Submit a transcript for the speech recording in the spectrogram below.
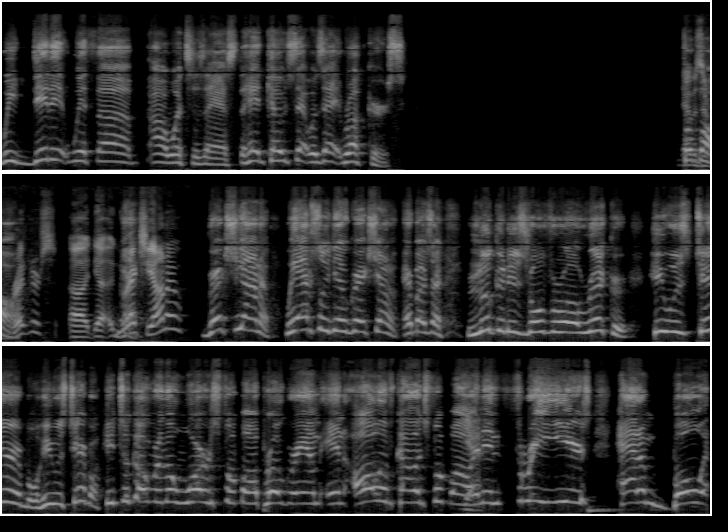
we did it with uh oh what's his ass, the head coach that was at Rutgers. Was Football. it Rutgers? Uh, yeah, Greg Schiano? Greg Schiano. We absolutely did with Greg Schiano. Everybody's like, look at his overall record. He was terrible. He was terrible. He took over the worst football program in all of college football. Yeah. And in three years, had him bowl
